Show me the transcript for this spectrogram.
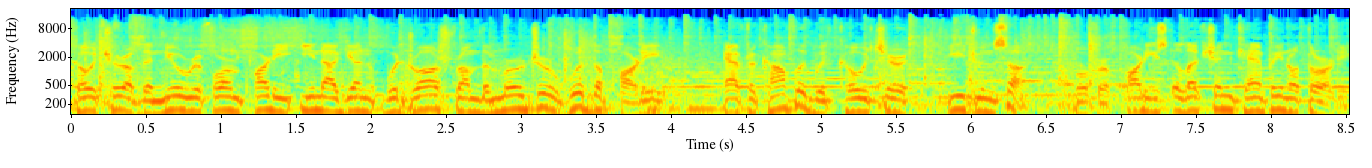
Co-chair of the new Reform Party, Lee Nak-yeon, withdraws from the merger with the party after conflict with co-chair Lee Jun-suk over party's election campaign authority.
